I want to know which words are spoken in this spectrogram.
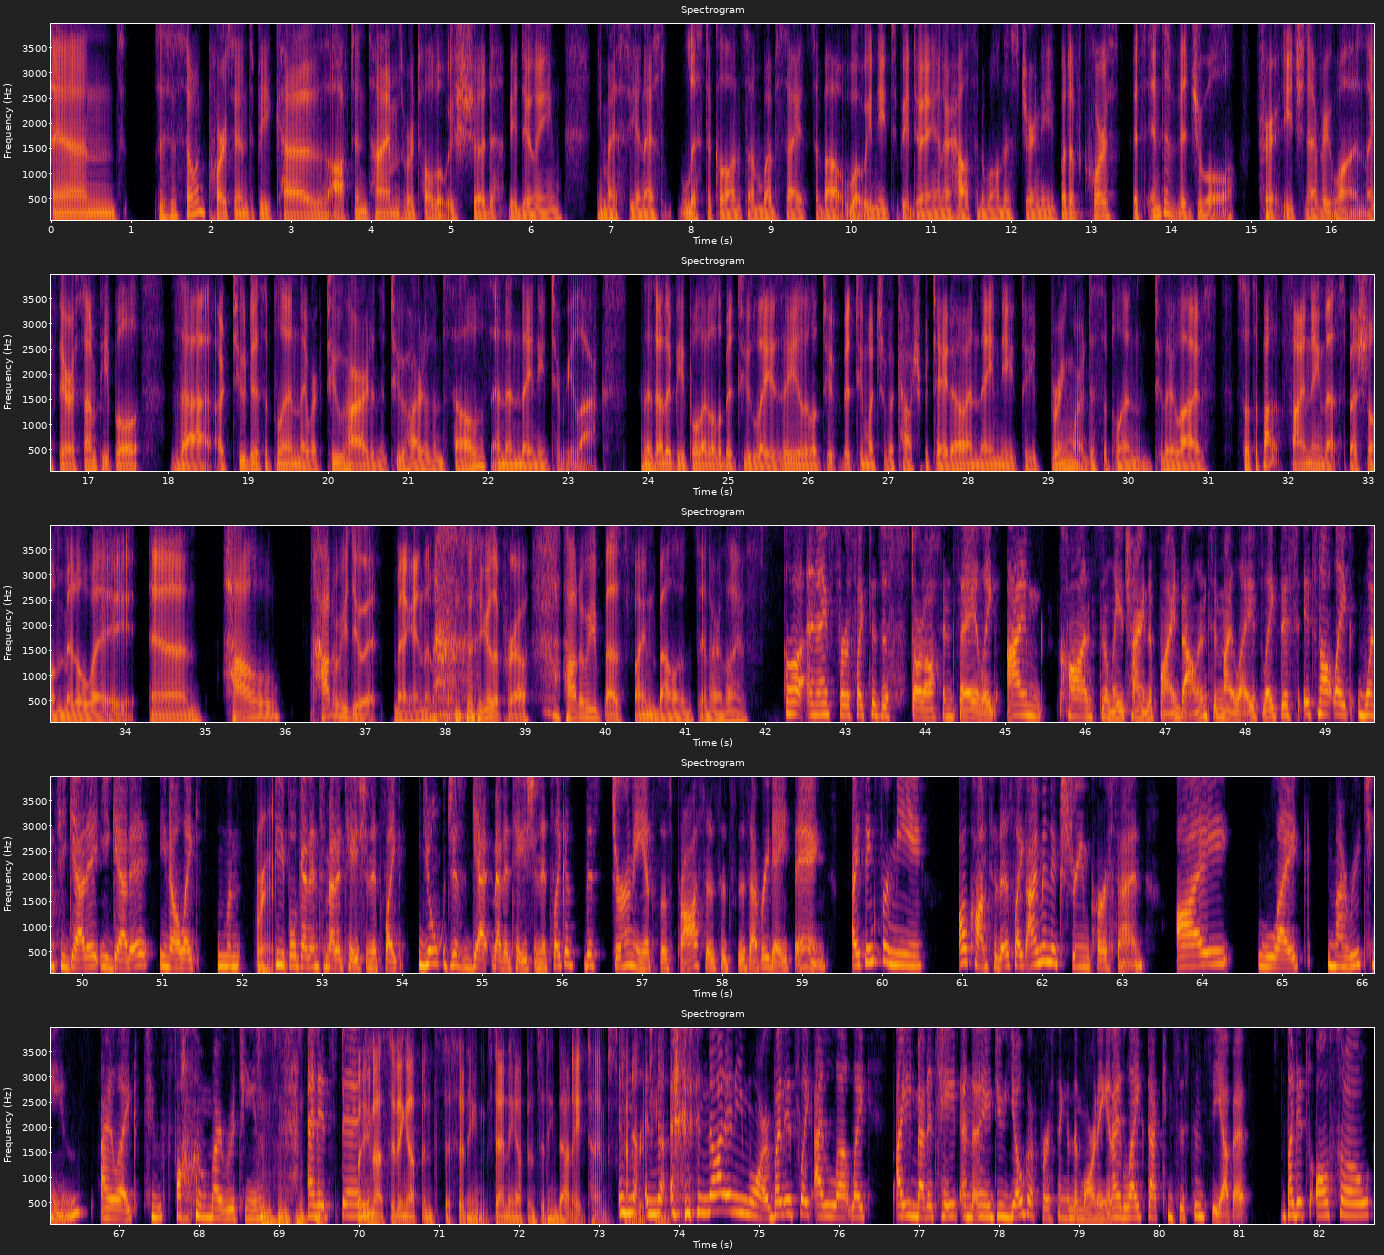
And this is so important because oftentimes we're told what we should be doing. You might see a nice listicle on some websites about what we need to be doing in our health and wellness journey. But of course, it's individual for each and every one. Like there are some people that are too disciplined, they work too hard and they're too hard on themselves, and then they need to relax. And there's other people that are a little bit too lazy, a little too bit too much of a couch potato, and they need to bring more discipline to their lives. So it's about finding that special middle way. And how how do we do it, Meghan? You're the pro. How do we best find balance in our lives? Well, and I first like to just start off and say, like, I'm constantly trying to find balance in my life. Like, this, it's not like once you get it, you get it. You know, like when right. people get into meditation, it's like you don't just get meditation. It's like a this journey, it's this process, it's this everyday thing. I think for me, I'll come to this. Like, I'm an extreme person. I like my routines. I like to follow my routines, and it's been. But you're not sitting up and sitting, standing up and sitting down eight times. Kind no, no, not anymore. But it's like I love like I meditate and then I do yoga first thing in the morning, and I like that consistency of it. But it's also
